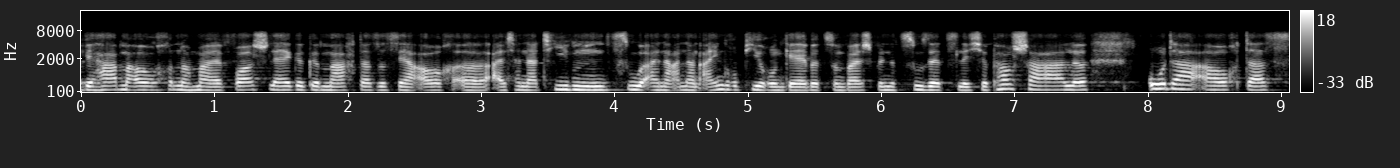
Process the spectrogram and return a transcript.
Wir haben auch nochmal Vorschläge gemacht, dass es ja auch äh, Alternativen zu einer anderen Eingruppierung gäbe, zum Beispiel eine zusätzliche Pauschale oder auch, dass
